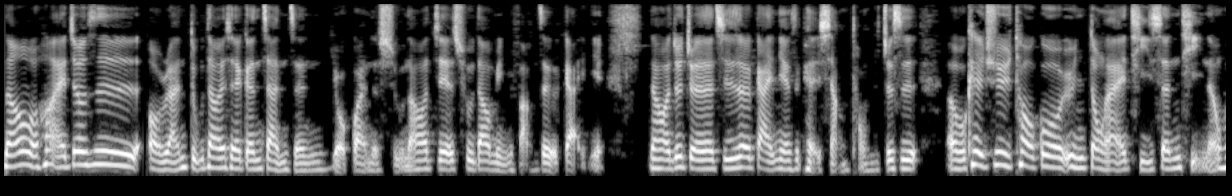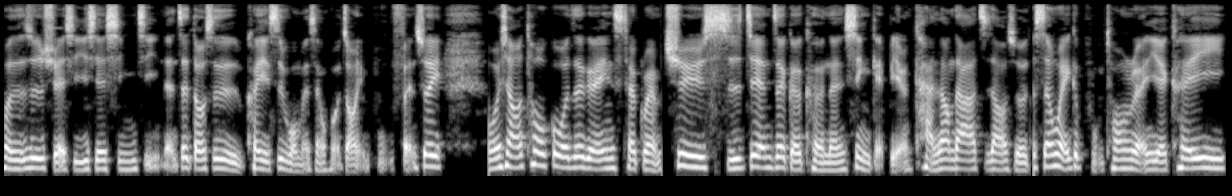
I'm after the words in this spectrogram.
然后我后来就是偶然读到一些跟战争有关的书，然后接触到民防这个概念，然后我就觉得其实这个概念是可以相通的，就是。呃，我可以去透过运动来提升体能，或者是学习一些新技能，这都是可以是我们生活中一部分。所以，我想要透过这个 Instagram 去实践这个可能性给别人看，让大家知道说，身为一个普通人，也可以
